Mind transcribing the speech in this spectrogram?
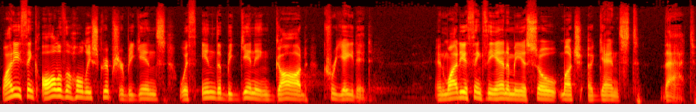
Why do you think all of the Holy Scripture begins with, in the beginning, God created? And why do you think the enemy is so much against that?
